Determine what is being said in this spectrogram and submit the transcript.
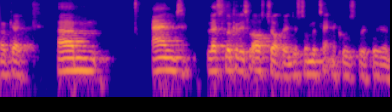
Okay. Um, and let's look at this last chart then, just on the technicals for Ethereum.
